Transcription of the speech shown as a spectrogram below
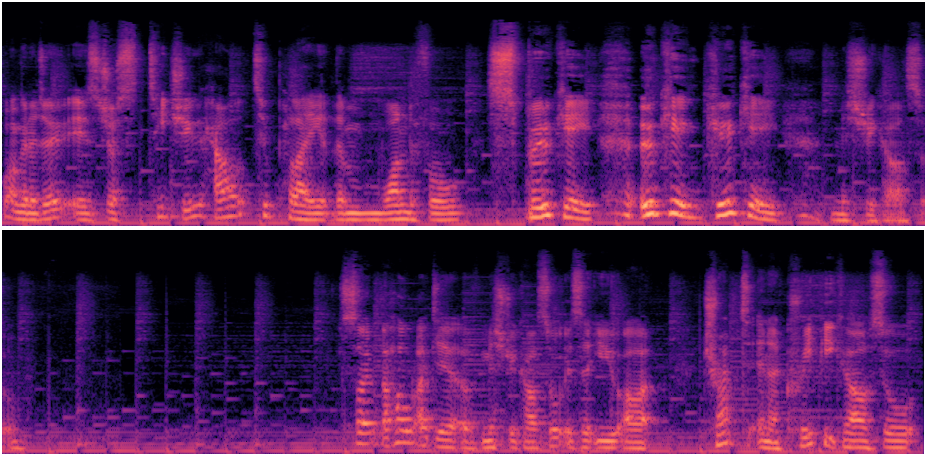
what I'm going to do is just teach you how to play the wonderful, spooky, ookie and kooky Mystery Castle. So the whole idea of Mystery Castle is that you are trapped in a creepy castle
